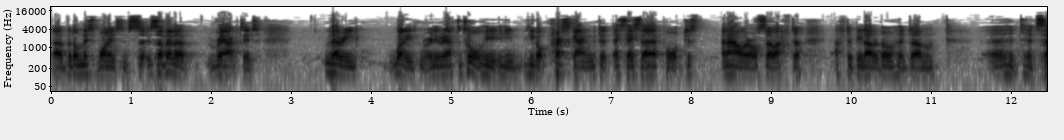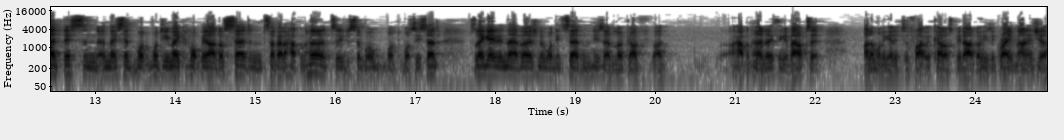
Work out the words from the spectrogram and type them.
Uh, but on this one instance, Sabella reacted very well. He didn't really react at all. He he, he got press ganged at Ezeiza Airport just an hour or so after after Bilardo had. Um, uh, had, had said this, and, and they said, what, "What do you make of what Bilardo said?" And Sabella hadn't heard, so he just said, "Well, what, what's he said?" So they gave him their version of what he'd said, and he said, "Look, I've, I, I haven't heard anything about it. I don't want to get into a fight with Carlos Bilardo. He's a great manager.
